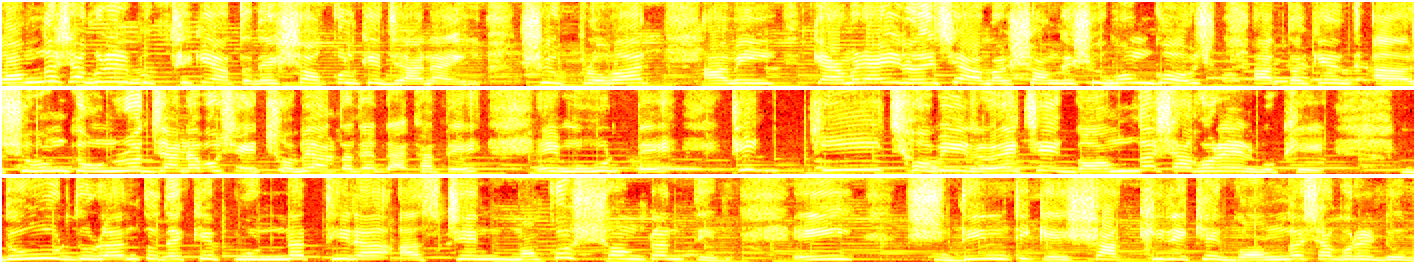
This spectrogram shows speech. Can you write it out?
গঙ্গাসাগরের বুক থেকে আপনাদের সকলকে জানাই সুপ্রভাত। আমি ক্যামেরায় রয়েছে আমার সঙ্গে শুভম ঘোষ। আপনাকে শুভমকে অনুরোধ জানাব সেই ছবি আপনাদের দেখাতে। এই মুহূর্তে ঠিক কি ছবি রয়েছে গঙ্গাসাগরের বুকে? দূর দূরান্ত থেকে পুণ্যার্থীরা আসছেন মকর সংক্রান্তির। এই দিনটিকে সাক্ষী রেখে গঙ্গাসাগরে ডুব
